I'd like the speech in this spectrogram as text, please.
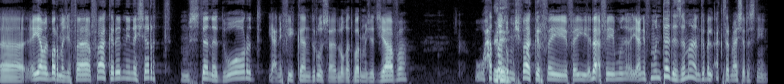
آه، أيام البرمجة ففاكر إني نشرت مستند Word يعني في كان دروس على لغة برمجة Java وحطيته إيه. مش فاكر في في لا في من- يعني في منتدى زمان قبل أكثر من عشر سنين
